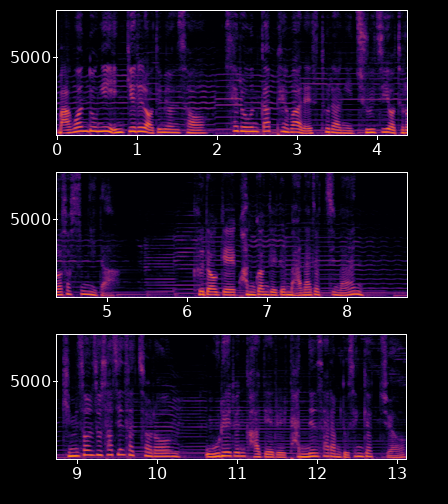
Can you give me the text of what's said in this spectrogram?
망원동이 인기를 얻으면서 새로운 카페와 레스토랑이 줄지어 들어섰습니다. 그 덕에 관광객은 많아졌지만 김 선수 사진사처럼 오래된 가게를 닫는 사람도 생겼죠.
